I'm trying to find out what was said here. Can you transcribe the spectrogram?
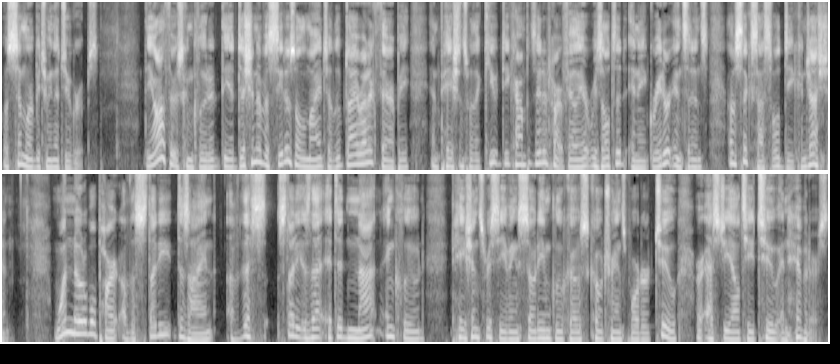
was similar between the two groups. The authors concluded the addition of acetazolamide to loop diuretic therapy in patients with acute decompensated heart failure resulted in a greater incidence of successful decongestion. One notable part of the study design of this study is that it did not include patients receiving sodium glucose cotransporter 2 or SGLT2 inhibitors.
